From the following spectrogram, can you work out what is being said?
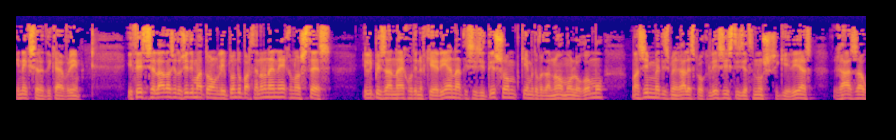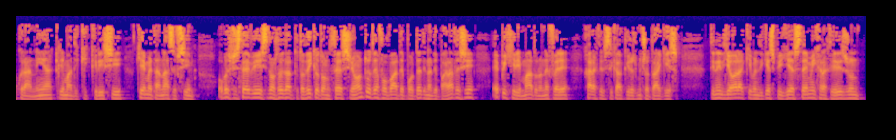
είναι εξαιρετικά ευρύ. Οι θέσεις της Ελλάδας για το ζήτημα των γλυπτών του Παρθενώνα είναι γνωστές. Ήλπιζα να έχω την ευκαιρία να τη συζητήσω και με τον Βρετανό ομόλογό μου μαζί με τις μεγάλες προκλήσεις της διεθνούς συγκυρίας, Γάζα, Ουκρανία, κλιματική κρίση και μετανάστευση. Όπως πιστεύει στην ορθότητα και το δίκαιο των θέσεων του, δεν φοβάται ποτέ την αντιπαράθεση επιχειρημάτων, ανέφερε χαρακτηριστικά ο κ. Μητσοτάκης. Την ίδια ώρα, κυβερνητικές πηγές θέμη χαρακτηρίζουν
